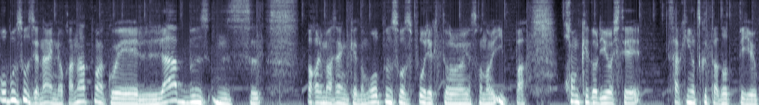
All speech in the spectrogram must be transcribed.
オープンソースじゃないのかなとか、これ、ラブス、わかりませんけども、オープンソースプロジェクトのその一派、本家取りをして作品を作ったぞっていう、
